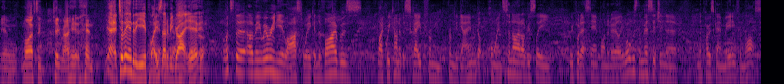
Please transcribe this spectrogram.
Yeah, we'll, might have to keep running it then. Yeah, to the end of the year, please. That'd be great. Yeah. What's the? I mean, we were in here last week, and the vibe was like we kind of escaped from from the game and got the points. Tonight, obviously, we put our stamp on it early. What was the message in the in the post game meeting from Ross?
